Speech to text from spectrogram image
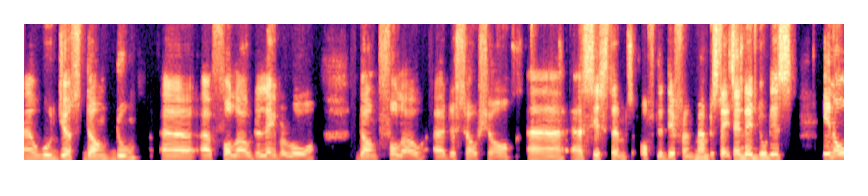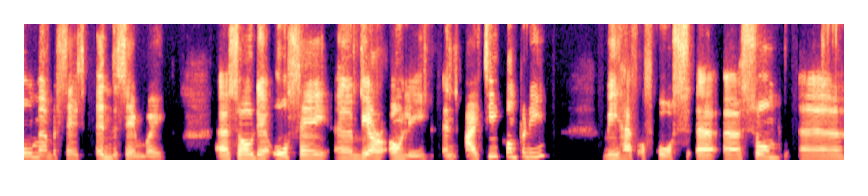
uh, who just don't do uh, uh follow the labor law, don't follow uh, the social uh, systems of the different member states. And they do this in all member states in the same way. So they all say we are only an IT company we have, of course, uh, uh, some uh,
